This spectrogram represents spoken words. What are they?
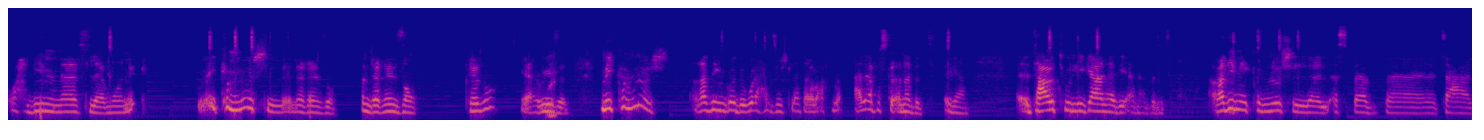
وحدين الناس لامونك ما يكملوش les raisons les raisons raisons يا raisons ما يكملوش. غادي نقعدوا واحد زوج ثلاثة أربعة خمسة على parce que أنا بنت يعني تعاود تولي كاع هذه أنا بنت غادي ما يكملوش الأسباب آه، تاع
